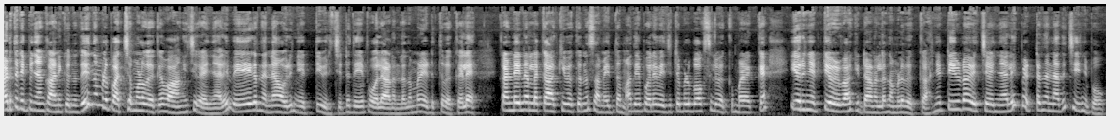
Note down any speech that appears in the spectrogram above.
അടുത്ത ടിപ്പ് ഞാൻ കാണിക്കുന്നത് നമ്മൾ പച്ചമുളകൊക്കെ വാങ്ങിച്ചു കഴിഞ്ഞാൽ വേഗം തന്നെ ആ ഒരു ഞെട്ടി വിരിച്ചിട്ട് ഇതേപോലെയാണല്ലോ നമ്മൾ എടുത്ത് വെക്കല്ലേ കണ്ടെയ്നറിലൊക്കെ ആക്കി വെക്കുന്ന സമയത്തും അതേപോലെ വെജിറ്റബിൾ ബോക്സിൽ വെക്കുമ്പോഴൊക്കെ ഈ ഒരു ഞെട്ടി ഒഴിവാക്കിയിട്ടാണല്ലോ നമ്മൾ വെക്കുക. ഞെട്ടിയുടെ വെച്ച് കഴിഞ്ഞാൽ പെട്ടെന്ന് തന്നെ അത് ചീഞ്ഞു പോകും.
